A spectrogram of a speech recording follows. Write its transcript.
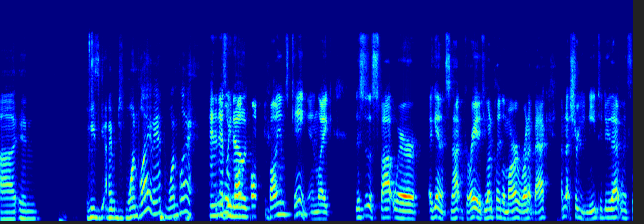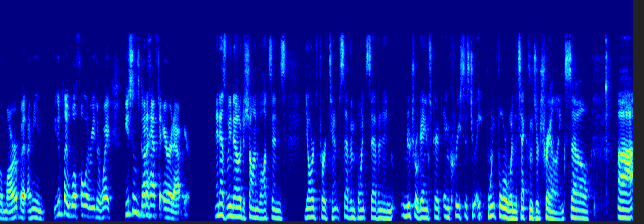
uh, and he's I, just one play, man, one play. And as we know, volume's king, and like this is a spot where again, it's not great. If you want to play Lamar, run it back. I'm not sure you need to do that with Lamar, but I mean, you can play Will Fuller either way. Houston's going to have to air it out here. and as we know, Deshaun Watson's yards per attempt, 7.7 and neutral game script increases to 8.4 when the Texans are trailing. So uh,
